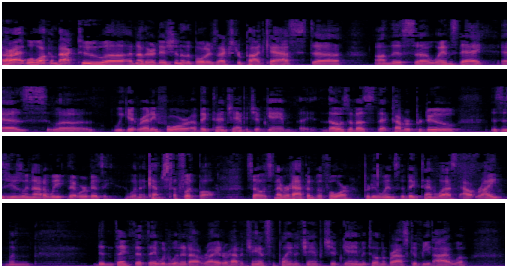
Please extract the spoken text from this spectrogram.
All right. Well, welcome back to uh, another edition of the Boilers Extra podcast uh, on this uh, Wednesday as uh, we get ready for a Big Ten championship game. Those of us that cover Purdue, this is usually not a week that we're busy when it comes to football. So it's never happened before. Purdue wins the Big Ten West outright when didn't think that they would win it outright or have a chance to play in a championship game until Nebraska beat Iowa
